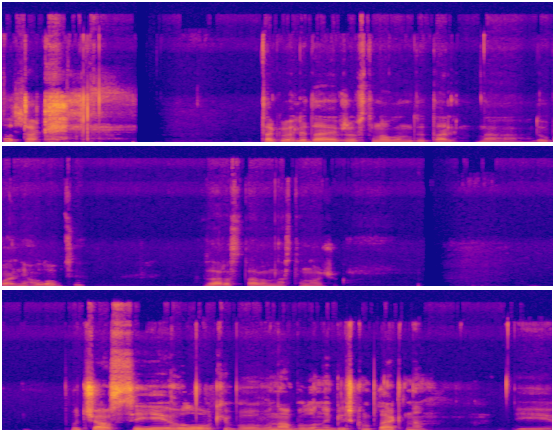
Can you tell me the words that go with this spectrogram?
От так. Так виглядає вже встановлена деталь на довбальній головці. Зараз ставимо на станочок. Почав з цієї головки, бо вона була найбільш комплектна. І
